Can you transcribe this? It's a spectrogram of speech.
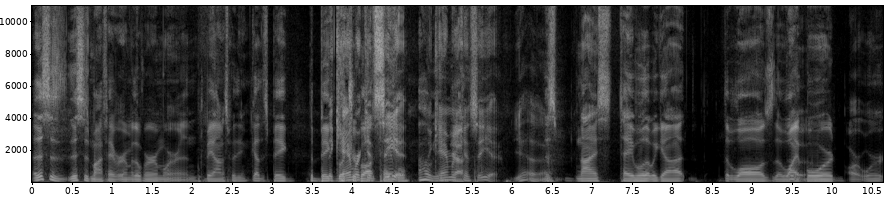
this is this is my favorite room of the room we're in. To be honest with you, got this big the big the butcher camera block can see table. it. Oh the yeah. camera Yeah. can see it. yeah, This nice table that we got, the walls, the whiteboard. artwork.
